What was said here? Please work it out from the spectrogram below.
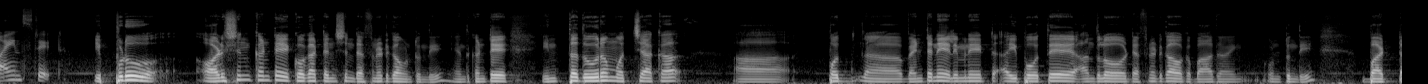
మైండ్ స్టేట్? ఇప్పుడు ఆడిషన్ కంటే ఎక్కువగా టెన్షన్ డెఫినెట్గా ఉంటుంది. ఎందుకంటే ఇంత దూరం వచ్చాక పొద్ వెంటనే ఎలిమినేట్ అయిపోతే అందులో డెఫినెట్గా ఒక బాధ ఉంటుంది. But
